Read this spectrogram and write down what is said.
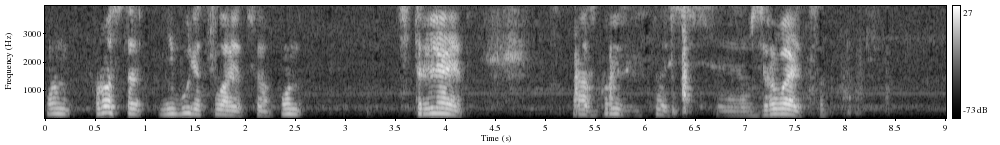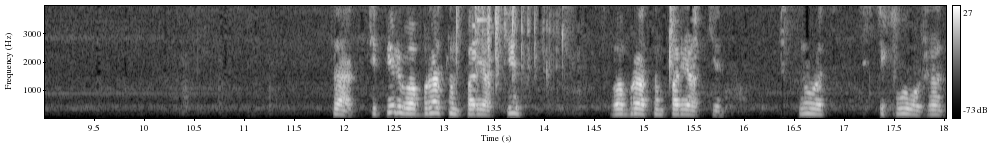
Он просто не будет плавиться. Он стреляет, разбрызгивает, то есть э, взрывается. Так, теперь в обратном порядке в обратном порядке. Ну вот, стекло уже...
